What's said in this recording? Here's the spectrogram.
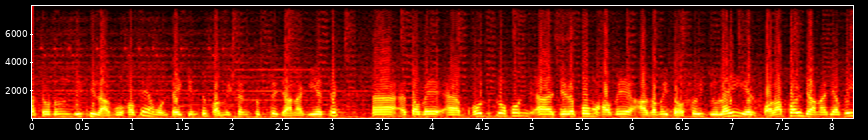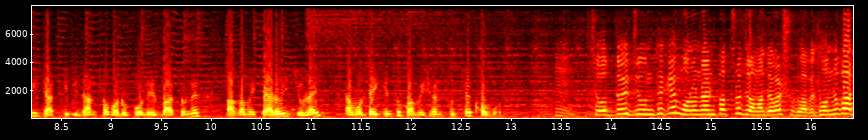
আচরণবিধি লাগু হবে, এমনটাই কিন্তু কমিশন সূত্রে জানা গিয়েছে। তবে ভোট গ্রহণ যেরকম হবে আগামী দশই জুলাই, এর ফলাফল জানা যাবে এই চারটি বিধানসভার উপনির্বাচনের আগামী তেরোই জুলাই, এমনটাই কিন্তু কমিশন সূত্রে খবর। চোদ্দই জুন থেকে মনোনয়নপত্র জমা দেওয়া শুরু হবে। ধন্যবাদ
